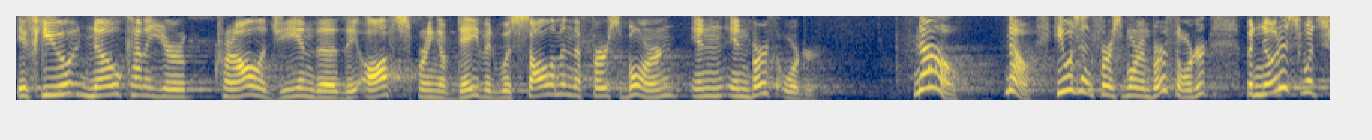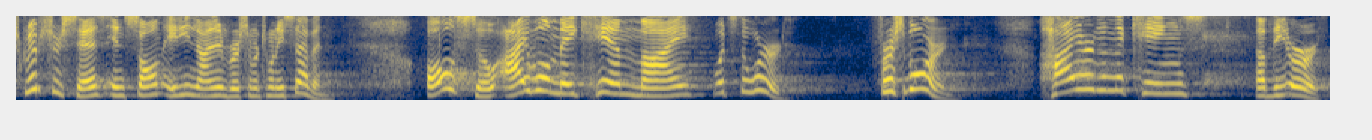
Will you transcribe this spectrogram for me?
If you know kind of your chronology and the, the offspring of David, was Solomon the firstborn in, in birth order? No. No, he wasn't firstborn in birth order. But notice what Scripture says in Psalm 89 and verse number 27. Also, I will make him my, what's the word? Firstborn. Higher than the kings of the earth.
